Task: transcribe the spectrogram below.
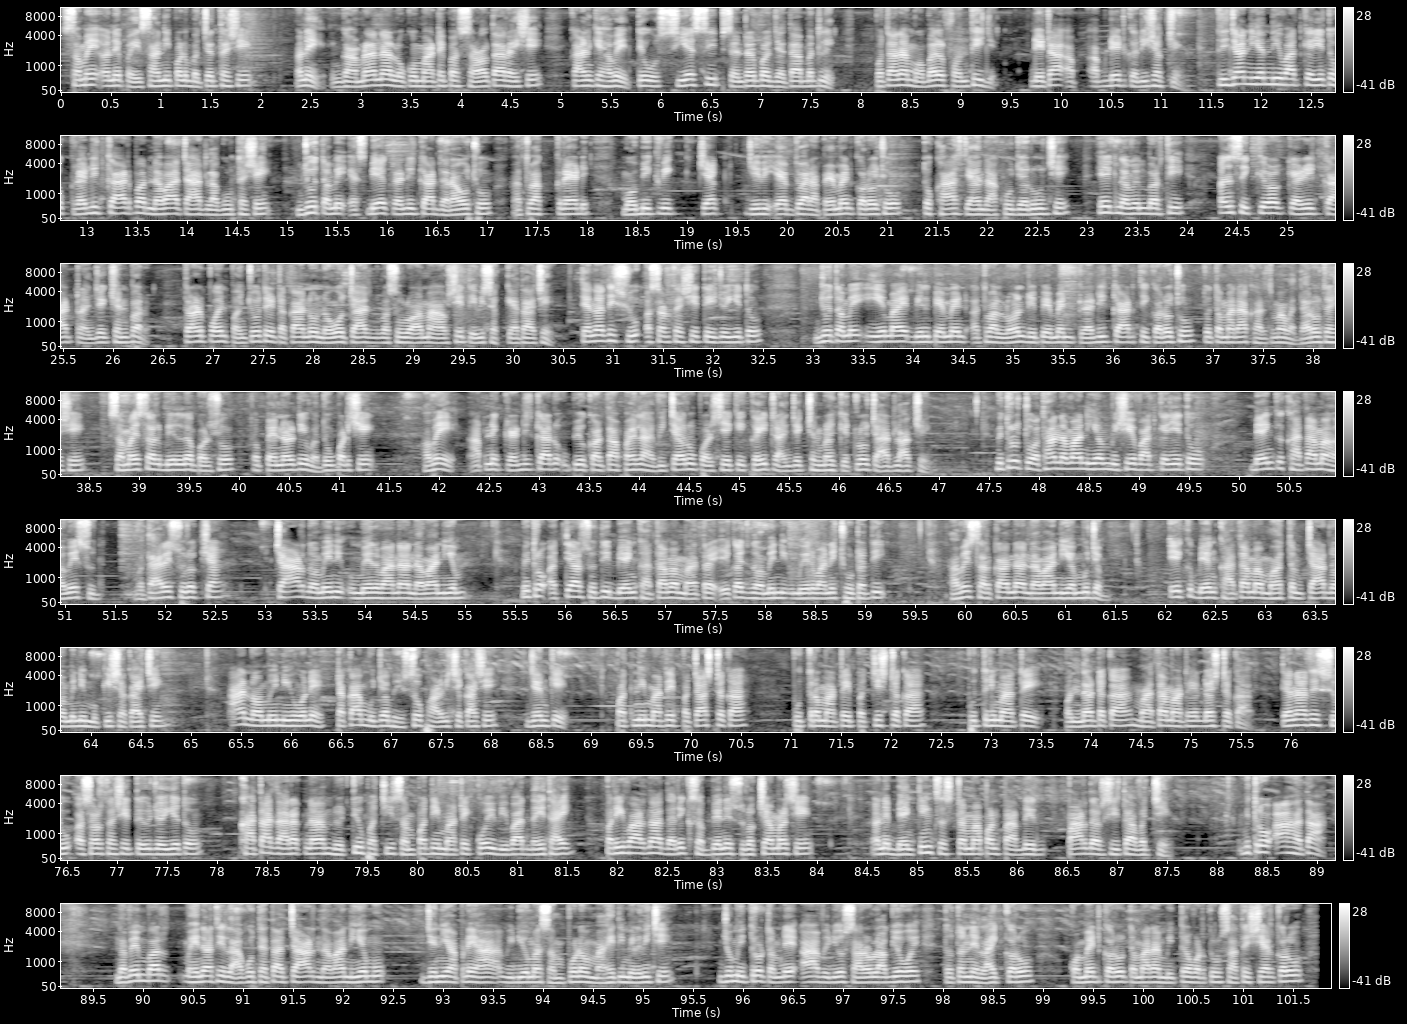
સમય અને પૈસાની પણ બચત થશે. અને ગામડાના લોકો માટે પણ સરળતા રહેશે, કારણ કે હવે તેઓ સીએસસી સેન્ટર પર જતા બદલે પોતાના મોબાઈલ ફોનથી જ ડેટા અપ, અપડેટ કરી શકશે. ત્રીજા નિયમની વાત કરીએ તો ક્રેડિટ કાર્ડ પર નવા ચાર્જ લાગુ થશે. જો તમે એસબીઆઈ ક્રેડિટ કાર્ડ ધરાવો છો અથવા ક્રેડ, મોબીક્વિક, ચેક જેવી એપ દ્વારા પેમેન્ટ કરો છો, તો ખાસ ધ્યાન રાખવું જરૂર છે. એક નવેમ્બરથી અનસિક્યોર ક્રેડિટ કાર્ડ ટ્રાન્ઝેક્શન પર ત્રણ પોઈન્ટ પંચોતેર ટકાનો નવો ચાર્જ વસૂલવામાં આવશે તેવી શક્યતા છે. તેનાથી શું અસર થશે તે જોઈએ તો, જો તમે ઈએમઆઈ બિલ પેમેન્ટ અથવા લોન રીપેમેન્ટ ક્રેડિટ કાર્ડથી કરો છો, તો તમારા ખર્ચમાં વધારો થશે. સમયસર બિલ ન ભરશો, તો પેનલ્ટી વધુ પડશે. હવે, આપને ક્રેડિટ કાર્ડ ઉપયોગ કરતાં પહેલાં વિચારવું પડશે કે કઈ ટ્રાન્ઝેક્શન પર કેટલો ચાર્જ લાગશે. મિત્રો, ચોથા નવા નિયમ વિશે વાત કરીએ તો, બેંક ખાતામાં હવે વધારે સુરક્ષા. ચાર નોમિની ઉમેરવાના નવા નિયમ. મિત્રો, અત્યાર સુધી બેંક ખાતામાં માત્ર એક જ નોમિની ઉમેરવાની છૂટ હતી. હવે સરકારના નવા નિયમ મુજબ એક બેંક ખાતામાં મહત્તમ ચાર નોમિની મૂકી શકાય છે. આ નોમિનીઓને ટકા મુજબ હિસ્સો ફાળવી શકાશે, જેમ કે પત્ની માટે પચાસ ટકા, પુત્ર માટે પચીસ ટકા, પુત્રી માટે પંદર ટકા, માતા માટે દસ ટકા. તેનાથી શું અસર થશે તેવું જોઈએ તો ખાતાધારકના મૃત્યુ પછી સંપત્તિ માટે કોઈ વિવાદ નહીં થાય. પરિવારના દરેક સભ્યને સુરક્ષા મળશે અને બેન્કિંગ સિસ્ટમમાં પણ પારદર્શિતા વધશે. મિત્રો, આ હતા નવેમ્બર મહિનાથી લાગુ થતા ચાર નવા નિયમો જેની આપણે આ વિડીયોમાં સંપૂર્ણ માહિતી મેળવી છે. જો મિત્રો તમને આ વીડિયો સારો લાગ્યો હોય તો તેને લાઈક કરો કોમેન્ટ કરો, તમારા મિત્ર વર્તુળ સાથે શેર કરો.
